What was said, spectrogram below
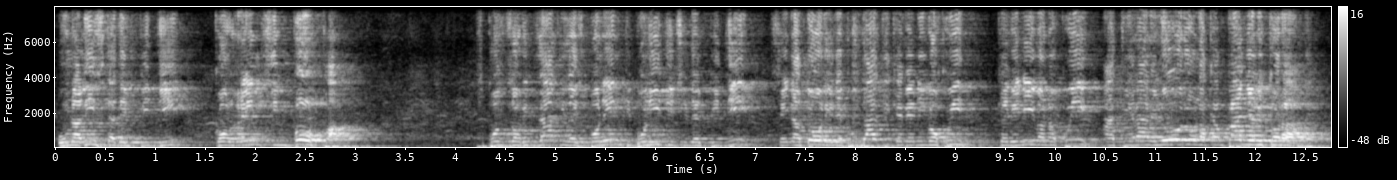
una lista del PD con Renzi in poppa, sponsorizzati da esponenti politici del PD, senatori e deputati che venivano qui, che venivano qui a tirare loro la campagna elettorale.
